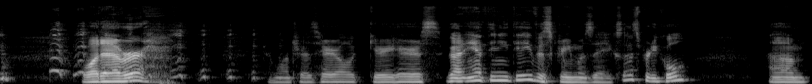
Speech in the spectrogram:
whatever. Montrezl Harrell, Gary Harris. We got Anthony Davis green mosaic, so that's pretty cool. Um,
